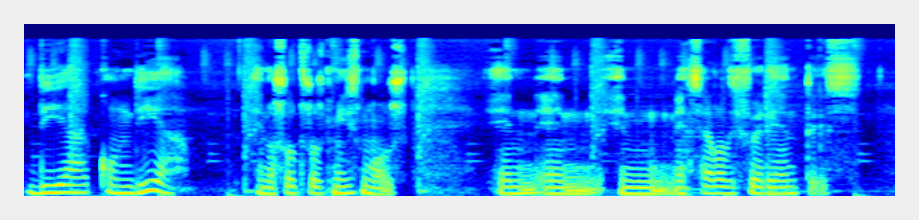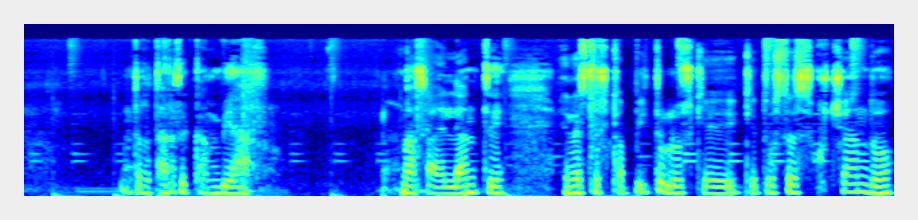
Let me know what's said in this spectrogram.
día con día en nosotros mismos, en, en, en ser diferentes, tratar de cambiar. Más adelante en estos capítulos que, tú estás escuchando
